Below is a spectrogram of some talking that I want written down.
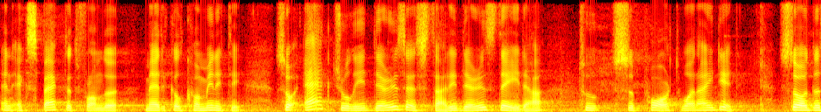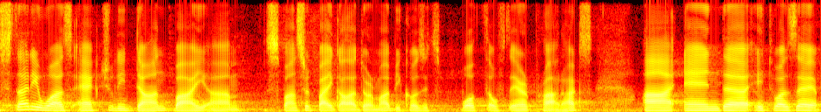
and expected from the medical community. So actually, there is a study, there is data to support what I did. So the study was actually done by, um, sponsored by Galderma because it's both of their products. Uh, and uh, it was a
